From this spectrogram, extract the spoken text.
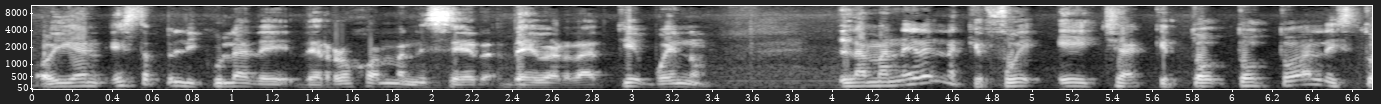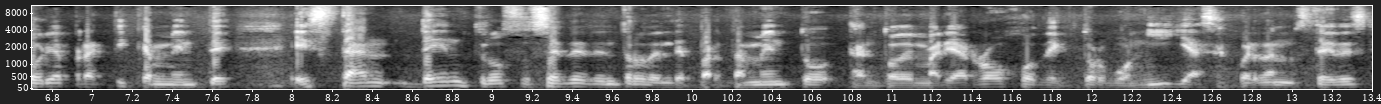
Oigan, esta película de, de Rojo Amanecer, de verdad que, bueno, la manera en la que fue hecha, que toda la historia prácticamente están dentro, sucede dentro del departamento tanto de María Rojo, de Héctor Bonilla, ¿se acuerdan ustedes?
